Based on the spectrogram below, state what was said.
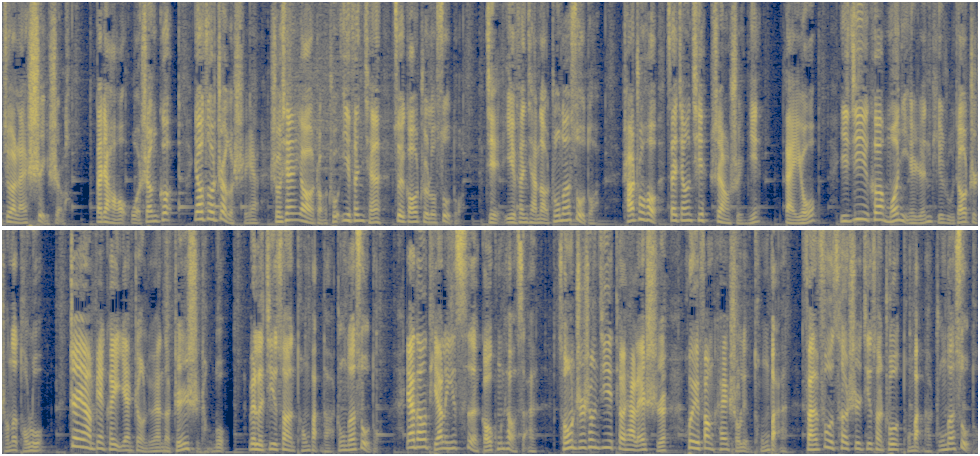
就要来试一试了。大家好，我是安哥。要做这个实验，首先要找出一分钱最高坠落速度，即一分钱的终端速度。查出后，再将其施上水泥、柏油以及一颗模拟人体乳胶制成的头颅，这样便可以验证留言的真实程度。为了计算铜板的终端速度，亚当体验了一次高空跳伞。从直升机跳下来时，会放开手里的铜板，反复测试，计算出铜板的终端速度，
